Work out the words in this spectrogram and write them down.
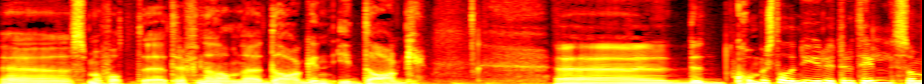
eh, som har fått eh, treffende navnet Dagen i dag. Eh, det kommer stadig nye lyttere til som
